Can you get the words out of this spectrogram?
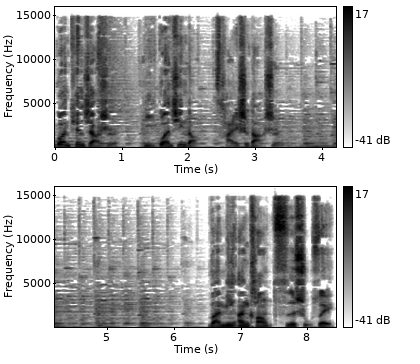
观天下事，你关心的才是大事。万民安康辞鼠岁，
